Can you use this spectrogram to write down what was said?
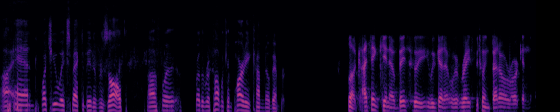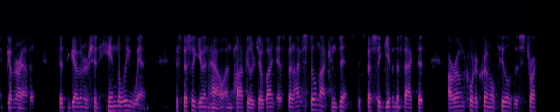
uh, and what you expect to be the result uh, for for the Republican Party come November. Look, I think you know basically we've got a race between Beto O'Rourke and, and Governor Abbott that the governor should handily win, especially given how unpopular Joe Biden is. But I'm still not convinced, especially given the fact that our own Court of Criminal Appeals has struck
